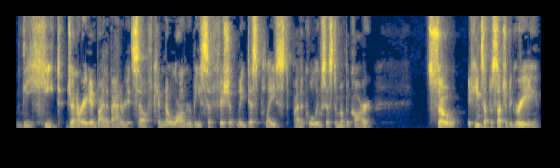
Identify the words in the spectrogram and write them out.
the heat generated by the battery itself can no longer be sufficiently displaced by the cooling system of the car. So it heats up to such a degree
